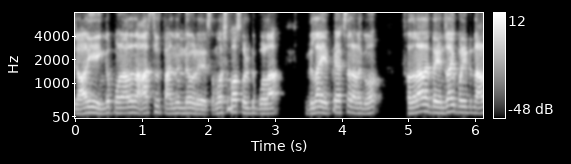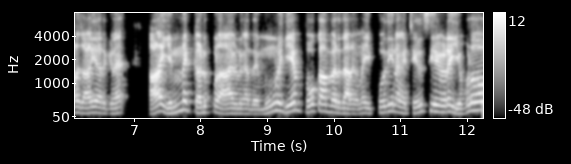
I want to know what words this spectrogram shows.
ஜாலியா எங்க போனாலும் ஆர்சல் ஃபேன் ஒரு சந்தோஷமா சொல்லிட்டு போலாம். இதெல்லாம் எப்பயாச்சும் நடக்கும். அதனால இதை என்ஜாய் பண்ணிட்டு நானும் ஜாலியா இருக்கிறேன். ஆனா என்ன கடுப்புனா இவனுக்கு அந்த மூணு கேம் தோக்காம இருந்தாருங்கன்னா இப்போதைக்கு நாங்க செல்சியை விட எவ்வளவோ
